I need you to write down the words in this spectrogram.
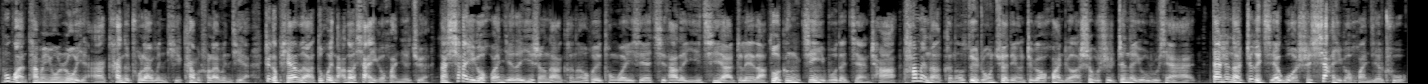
不管他们用肉眼啊看得出来问题，看不出来问题，这个片子啊都会拿到下一个环节去。那下一个环节的医生呢，可能会通过一些其他的仪器啊之类的，做更进一步的检查。他们呢，可能最终确定这个患者是不是真的有乳腺癌。但是呢，这个结果是下一个环节出。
